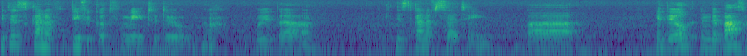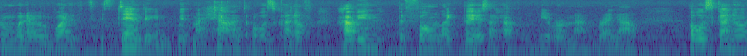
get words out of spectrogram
it is kind of difficult for me to do with uh, this kind of setting. But in the in the bathroom when I was standing with my hand, I was kind of having the phone like this. I have a mirror now, right now. I was kind of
